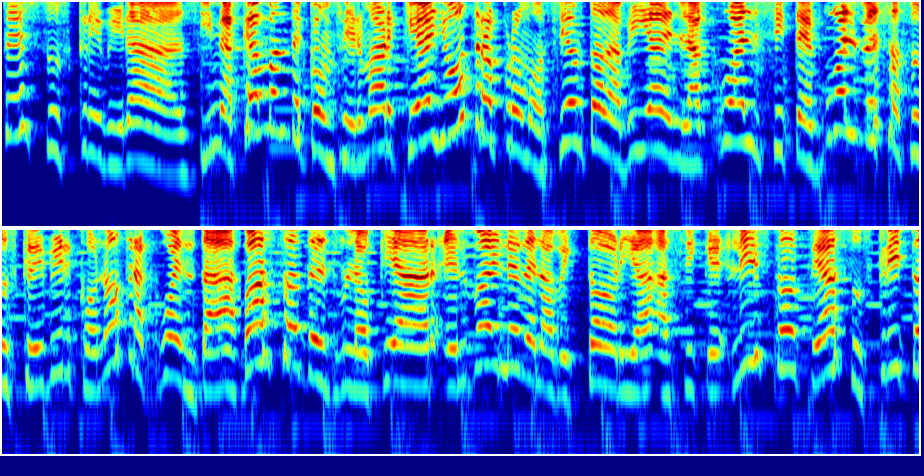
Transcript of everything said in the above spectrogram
te suscribirás. Y me acaban de confirmar que hay otra promoción todavía en la cual si te vuelves a suscribir con otra cuenta Vas a desbloquear el baile de la victoria. Así que listo, te has suscrito,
